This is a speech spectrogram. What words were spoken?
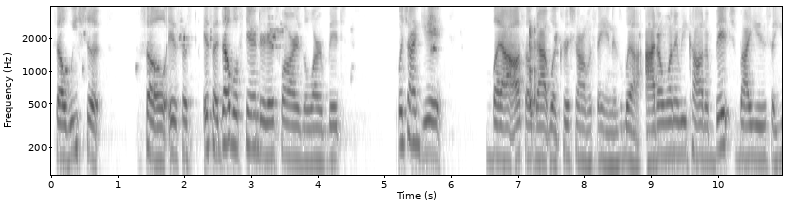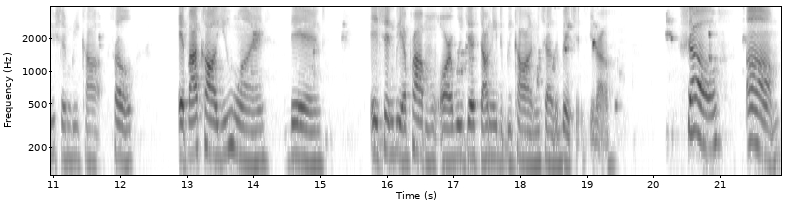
So we should so it's a it's a double standard as far as the word bitch, which I get, but I also got what Chrisean was saying as well. I don't want to be called a bitch by you, so you shouldn't be called. So if I call you one, then it shouldn't be a problem, or we just don't need to be calling each other bitches, you know. So, um,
